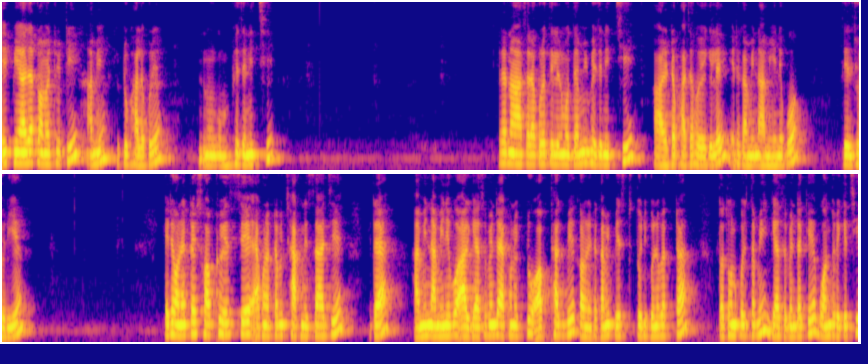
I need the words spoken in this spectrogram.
এই পেঁয়াজ আর টমেটোটি আমি একটু ভালো করে ভেজে নিচ্ছি। এটা নাড়াচাড়া করে তেলের মধ্যে আমি ভেজে নিচ্ছি, আর এটা ভাজা হয়ে গেলে এটাকে আমি নামিয়ে নেব তেল ঝরিয়ে। এটা অনেকটাই সফট হয়ে এসছে, এখন একটা আমি ছাঁকনির সাহায্যে এটা আমি নামিয়ে নেব। আর গ্যাস ওভেনটা এখন একটু অফ থাকবে, কারণ এটাকে আমি পেস্ট তৈরি করে নেব একটা। ততক্ষণ পর্যন্ত আমি গ্যাস ওভেনটাকে বন্ধ রেখেছি।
